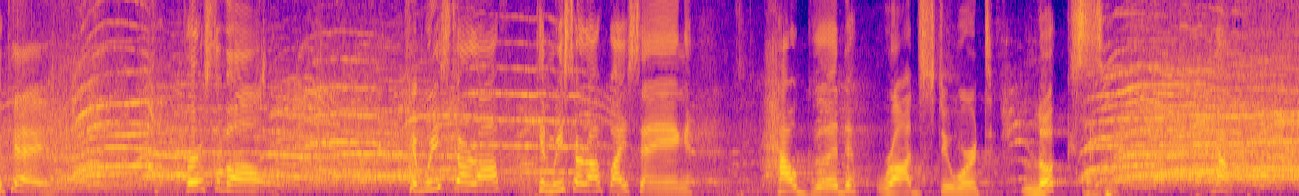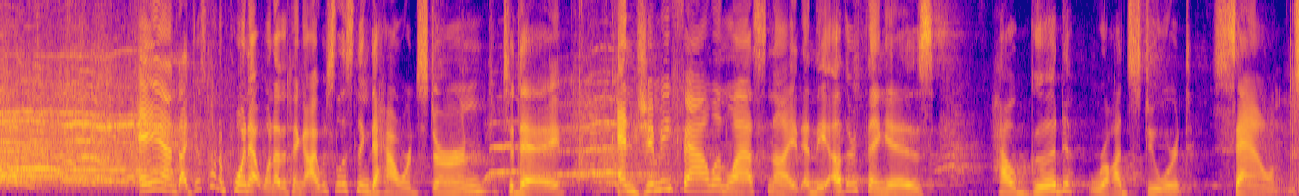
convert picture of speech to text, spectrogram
Okay. First of all, can we start off? Can we start off by saying how good Rod Stewart looks? And I just want to point out one other thing. I was listening to Howard Stern today and Jimmy Fallon last night, and the other thing is how good Rod Stewart sounds.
